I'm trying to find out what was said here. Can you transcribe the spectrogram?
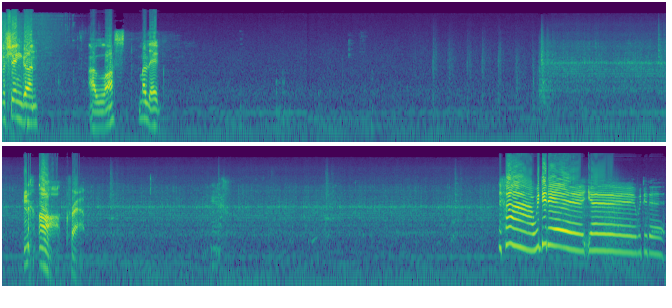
Machine gun. I lost my leg. Ah, crap. Ha! We did it! Yay! We did it!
